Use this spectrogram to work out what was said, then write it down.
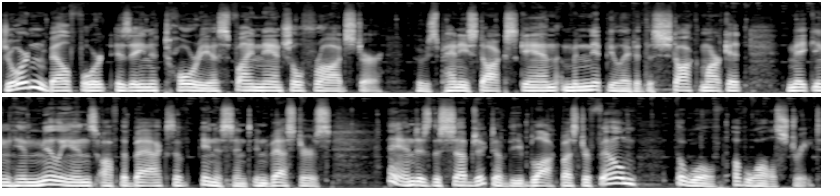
Jordan Belfort is a notorious financial fraudster whose penny stock scam manipulated the stock market, making him millions off the backs of innocent investors, and is the subject of the blockbuster film The Wolf of Wall Street.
